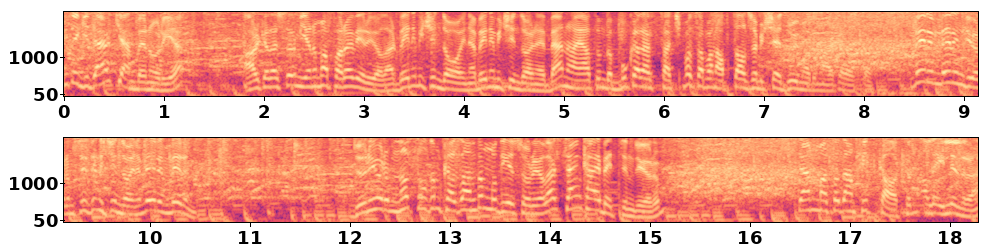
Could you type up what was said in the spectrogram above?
Bir de giderken ben oraya arkadaşlarım yanıma para veriyorlar. Benim için de oyna, benim için de oyna. Ben hayatımda bu kadar saçma sapan aptalca bir şey duymadım arkadaşlar. Verin verin diyorum sizin için de oyna, verin verin. Dönüyorum nasıldım kazandım mı diye soruyorlar. Sen kaybettin diyorum. Sen masadan fit kalktın al 50 lira.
